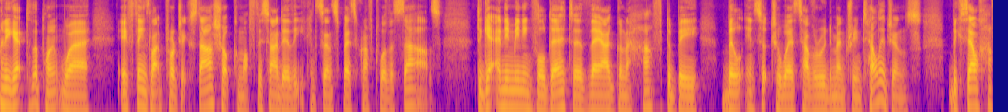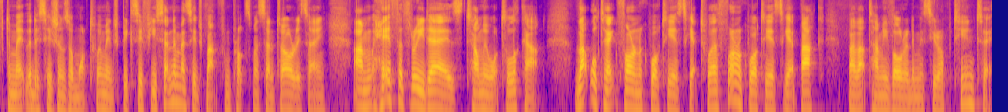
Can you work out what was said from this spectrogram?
And you get to the point where if things like Project Starshot come off, this idea that you can send spacecraft to other stars, to get any meaningful data, they are going to have to be built in such a way as to have a rudimentary intelligence because they'll have to make the decisions on what to image. Because if you send a message back from Proxima Centauri saying, I'm here for three days, tell me what to look at, that will take four and a quarter years to get to Earth, four and a quarter years to get back. By that time, you've already missed your opportunity.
